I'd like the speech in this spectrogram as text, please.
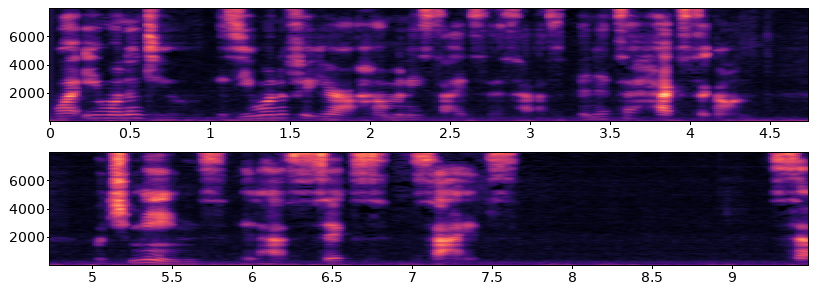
what you want to do is you want to figure out how many sides this has, and it's a hexagon which means it has six sides. So,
